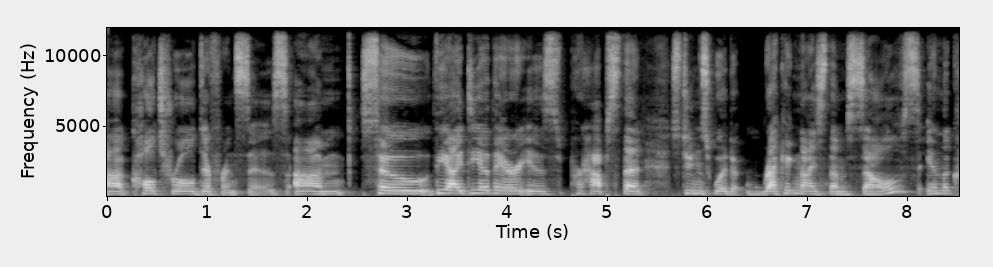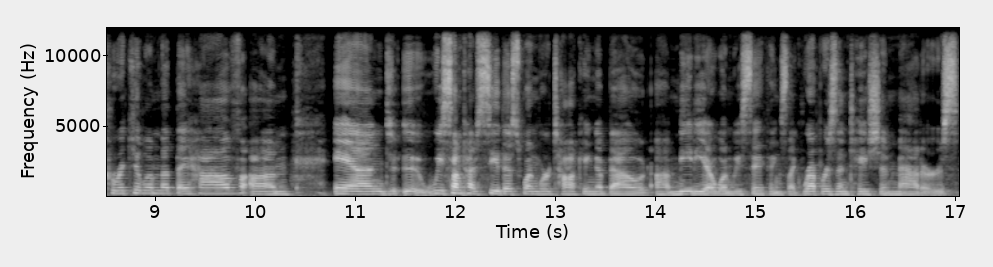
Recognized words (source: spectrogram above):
uh, cultural differences. Um, so the idea there is perhaps that students would recognize themselves in the curriculum that they have um, and uh, we sometimes see this when we're talking about uh, media, when we say things like representation matters,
